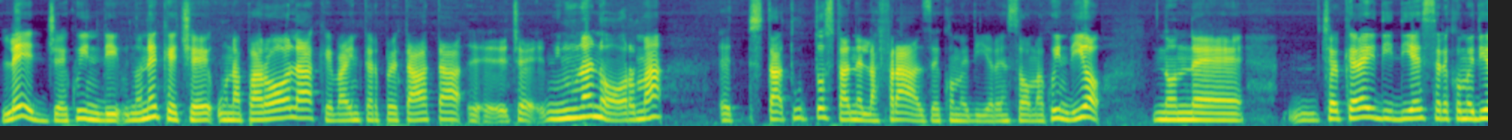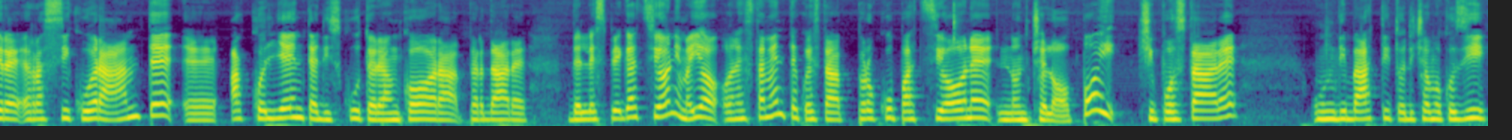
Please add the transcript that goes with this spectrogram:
legge, quindi non è che c'è una parola che va interpretata, eh, cioè in una norma eh, sta, tutto sta nella frase, come dire, insomma, quindi io non... È, cercherei di, di, essere come dire rassicurante, eh, accogliente a discutere ancora per dare delle spiegazioni, ma io onestamente questa preoccupazione non ce l'ho. Poi ci può stare un dibattito, diciamo così,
